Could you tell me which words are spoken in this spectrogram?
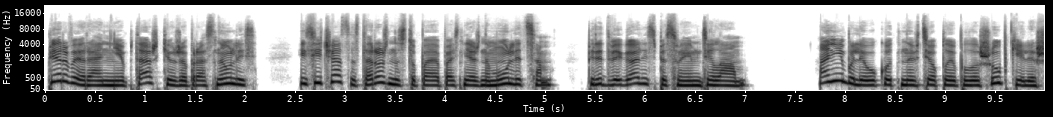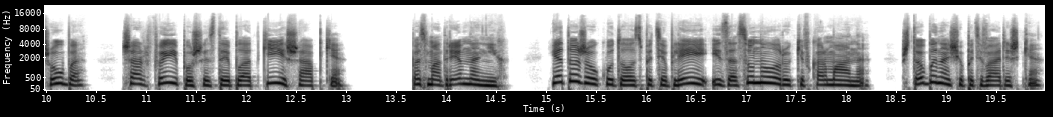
Первые ранние пташки уже проснулись, и сейчас, осторожно ступая по снежным улицам, передвигались по своим делам. Они были укутаны в теплые полушубки или шубы, шарфы и пушистые платки и шапки. Посмотрев на них, я тоже укуталась потеплее и засунула руки в карманы, чтобы нащупать варежки.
